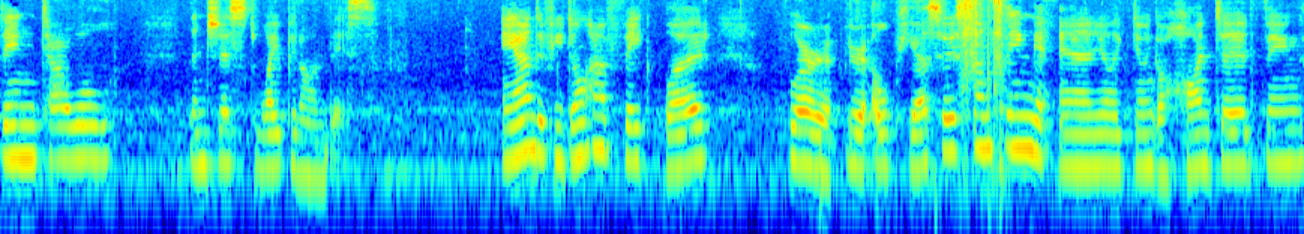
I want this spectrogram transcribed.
thing towel, then just wipe it on this. And if you don't have fake blood for your LPS or something, and you're like doing a haunted thing,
